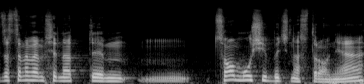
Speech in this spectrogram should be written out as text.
Zastanawiam się nad tym, mm, co musi być na stronie,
